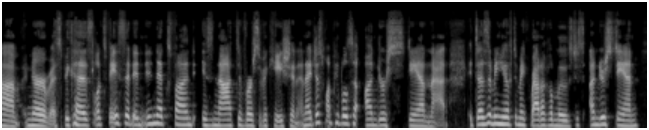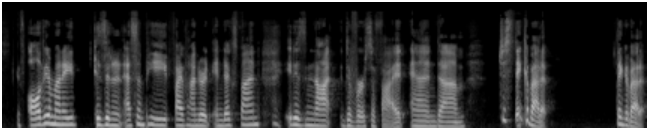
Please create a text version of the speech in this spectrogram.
um, nervous because let's face it, an index fund is not diversification. And I just want people to understand that. It doesn't mean you have to make radical moves. Just understand If all of your money is in an S&P 500 index fund, it is not diversified. And um, just think about it. Think about it.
